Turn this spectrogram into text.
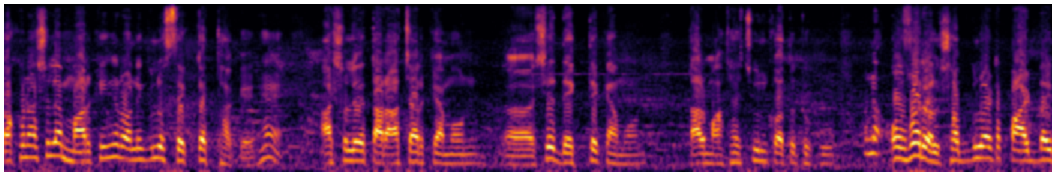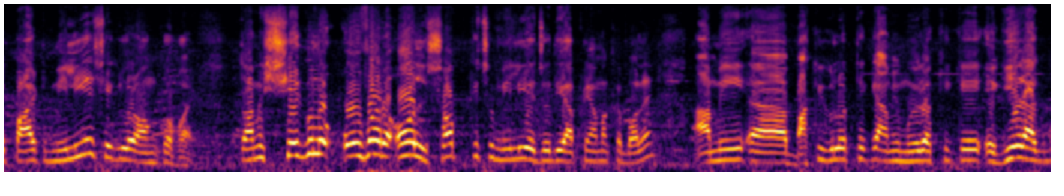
তখন আসলে মার্কিংয়ের অনেকগুলো সেক্টর থাকে হ্যাঁ? আসলে তার আচার কেমন সে দেখতে কেমন, তার মাথায় চুল কতটুকু মানে ওভারঅল সবগুলো একটা পার্ট বাই পার্ট মিলিয়ে সেগুলোর অঙ্ক হয়। তো আমি সেগুলো ওভারঅল সব কিছু মিলিয়ে যদি আপনি আমাকে বলেন, আমি বাকিগুলোর থেকে আমি ময়ূরাক্ষীকে এগিয়ে রাখব,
